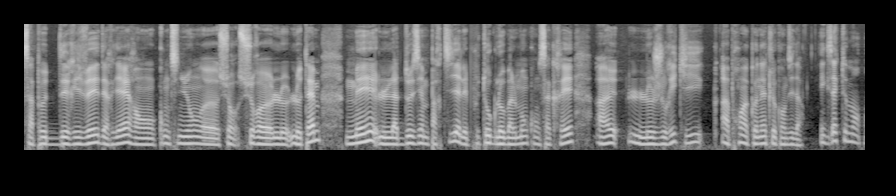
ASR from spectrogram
Ça peut dériver derrière en continuant euh, sur, sur euh, le, thème, mais la deuxième partie, elle est plutôt globalement consacrée à le jury qui apprend à connaître le candidat. Exactement.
